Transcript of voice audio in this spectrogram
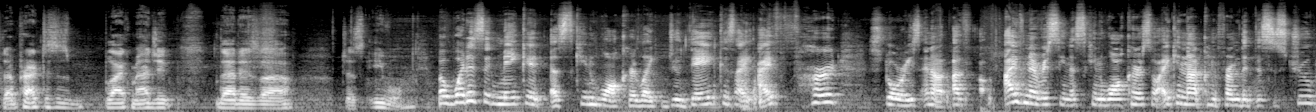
that practices black magic that is uh just evil But what does it make it a skinwalker? Like, do they? Because I I've heard stories, and I- I've I've never seen a skinwalker, so I cannot confirm that this is true.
